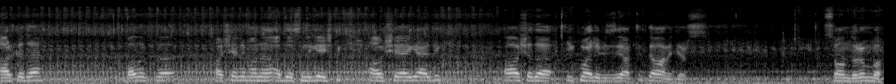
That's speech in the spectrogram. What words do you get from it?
Arkada Balıkla Paşa Limanı adasını geçtik. Avşa'ya geldik. Avşa'da ikmalimizi yaptık. Devam ediyoruz. Son durum bu.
